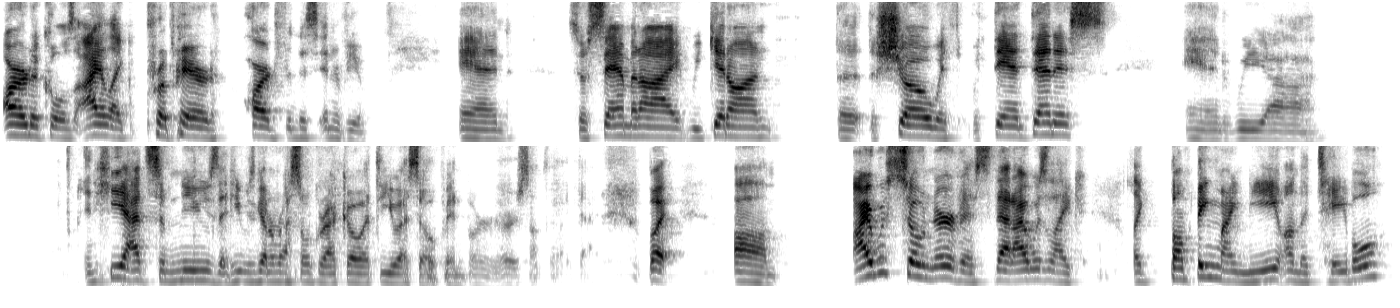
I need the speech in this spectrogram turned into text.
articles. I like prepared hard for this interview, and so Sam and I we get on the the show with with Dan Dennis, and we uh and he had some news that he was going to wrestle Greco at the U.S. Open or, or something like that. But um, I was so nervous that I was like like bumping my knee on the table,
